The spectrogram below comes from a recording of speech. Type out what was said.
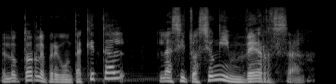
El doctor le pregunta, ¿qué tal la situación inversa?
